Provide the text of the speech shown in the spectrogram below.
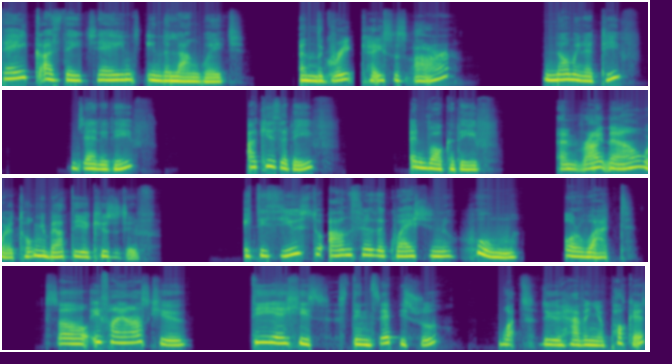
take as they change in the language. And the Greek cases are Nominative, genitive, accusative, and vocative. And right now, we're talking about the accusative. It is used to answer the question whom or what. So, if I ask you, Τι έχεις στην τσέπη σου? What do you have in your pocket?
